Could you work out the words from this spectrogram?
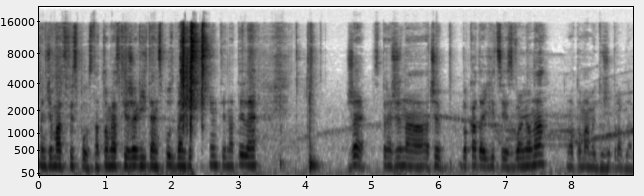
będzie martwy spust. Natomiast jeżeli ten spust będzie wciśnięty na tyle, że sprężyna, znaczy blokada iglicy jest zwolniona, no to mamy duży problem.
